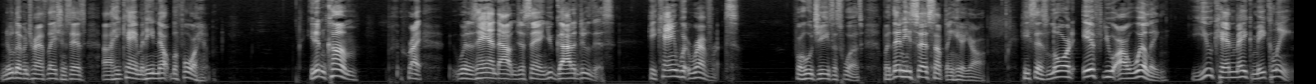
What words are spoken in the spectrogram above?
New Living Translation says uh, he came and he knelt before him. He didn't come, right? With his hand out and just saying, You got to do this. He came with reverence for who Jesus was. But then he says something here, y'all. He says, Lord, if you are willing, you can make me clean.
